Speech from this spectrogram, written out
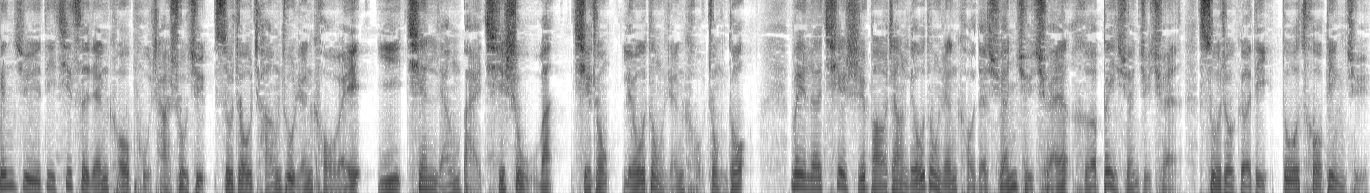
根据第七次人口普查数据，苏州常住人口为一千两百七十五万，其中流动人口众多。为了切实保障流动人口的选举权和被选举权，苏州各地多措并举，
